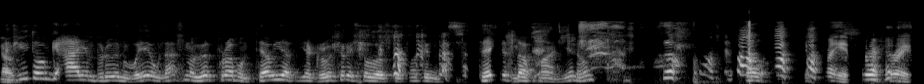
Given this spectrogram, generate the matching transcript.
no. if you don't get Irn-Bru in Wales, that's not your problem. Tell your, your grocery stores to fucking take the stuff, man. You know. Well, right, right.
